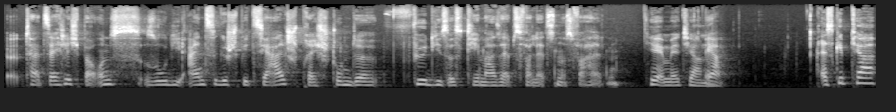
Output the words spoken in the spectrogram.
äh, tatsächlich bei uns so die einzige Spezialsprechstunde für dieses Thema selbstverletzendes Verhalten. Hier im Etiano? Ja. Es gibt ja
